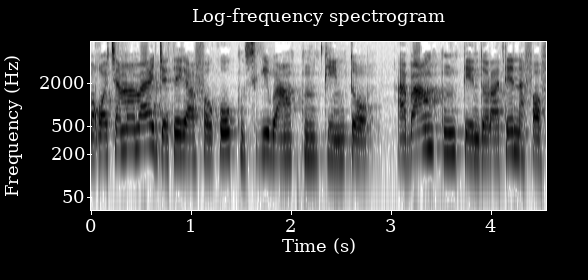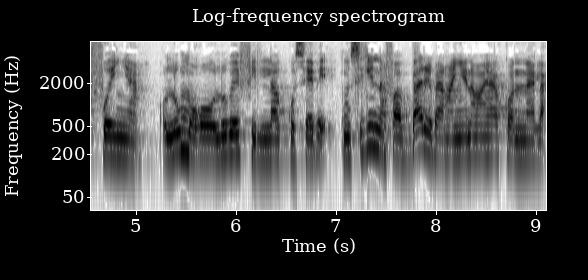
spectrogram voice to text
mɔgɔ caaman b'a jate k'a fɔ ko kunsigi b'an kun tentɔ a b'an kun ten dɔrɔ a tɛ nafa foyi ɲa olu mɔgɔ olu be filila kosɛbɛ kunsigi nafaba de b'an ka ɲɛnamaya kɔnɔna la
